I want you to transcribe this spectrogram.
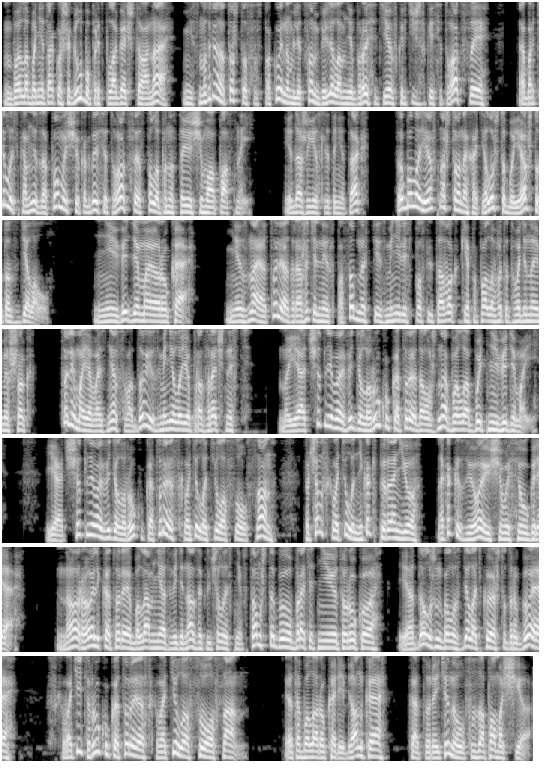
Было бы не так уж и глупо предполагать, что она, несмотря на то, что со спокойным лицом велела мне бросить её в критической ситуации, обратилась ко мне за помощью, когда ситуация стала по-настоящему опасной. И даже если это не так, то было ясно, что она хотела, чтобы я что-то сделал. Невидимая рука. Не знаю, то ли отражительные способности изменились после того, как я попала в этот водяной мешок, то ли моя возня с водой изменила её прозрачность, но я отчетливо видел руку, которая должна была быть невидимой. Я отчетливо видел руку, которая схватила тело Соусан, причем схватила не как пиранью, а как извивающегося угря. Но роль, которая была мне отведена, заключалась не в том, чтобы убрать от нее эту руку, я должен был сделать кое-что другое — схватить руку, которая схватила Суо-сан. Это была рука ребенка, который тянулся за помощью.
